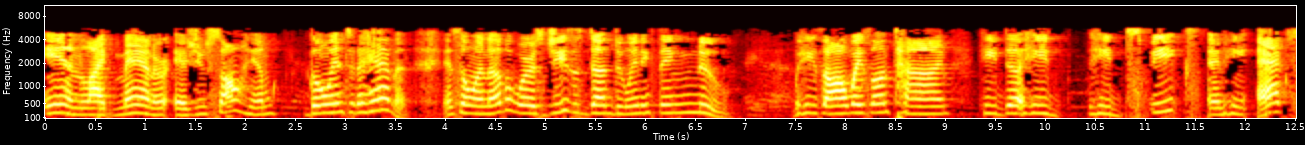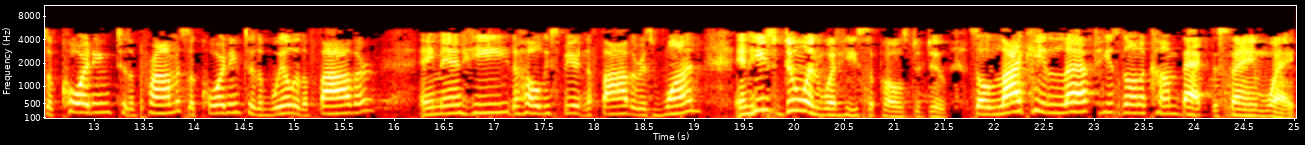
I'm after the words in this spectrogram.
in like manner as you saw him go into the heaven. And so in other words, Jesus doesn't do anything new. But he's always on time. He do, he he speaks and he acts according to the promise, according to the will of the Father. Amen. He, the Holy Spirit, and the Father is one, and He's doing what He's supposed to do. So, like He left, He's going to come back the same way.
